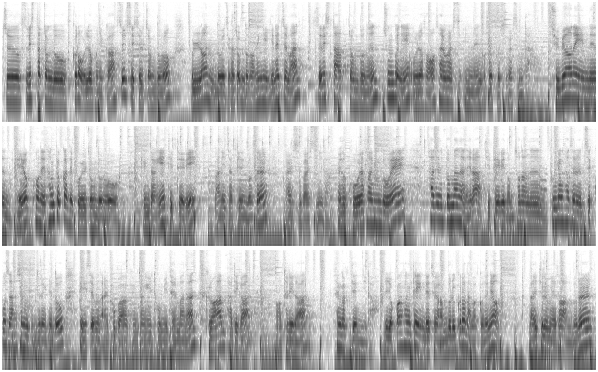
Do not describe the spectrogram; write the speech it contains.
쭉 3스탑 정도 끌어올려 보니까 쓸 수 있을 정도로 물론 노이즈가 조금 더, 더 생기긴 했지만 3스탑 정도는 충분히 올려서 사용할 수 있는 것을 볼 수가 있습니다. 주변에 있는 에어컨의 상표까지 보일 정도로 굉장히 디테일이 많이 잡히는 것을 알 수가 있습니다. 그래서 고해상도의 사진뿐만 아니라 디테일이 넘쳐나는 풍경 사진을 찍고자 하시는 분들에게도 A7R4가 굉장히 도움이 될 만한 그러한 바디가 어, 되리라 생각됩니다. 역광 상태인데 제가 안부를 끌어나봤거든요. 라이트룸에서 안부를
